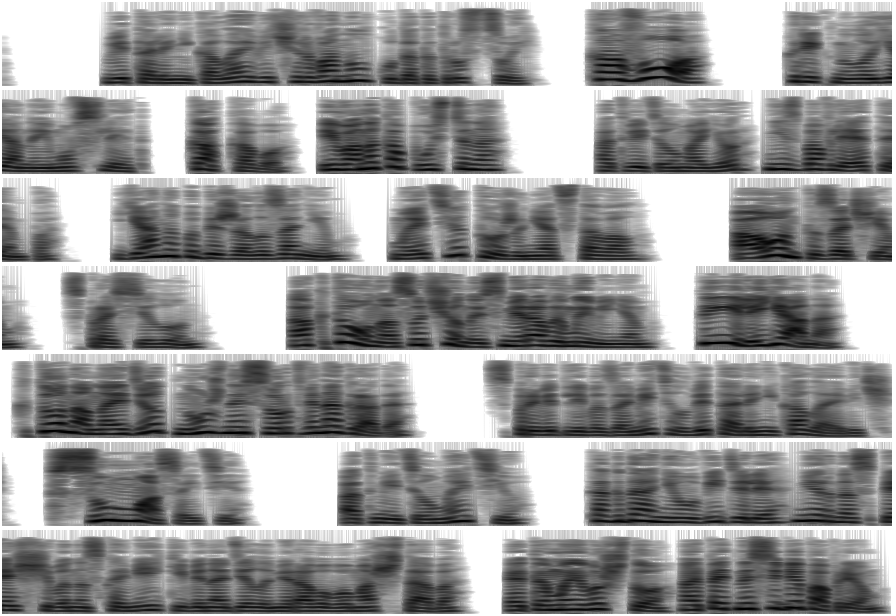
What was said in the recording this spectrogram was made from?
Виталий Николаевич рванул куда-то трусцой. «Кого?» — крикнула Яна ему вслед. «Как кого? Ивана Капустина!» — ответил майор, не сбавляя темпа. Яна побежала за ним. Мэтью тоже не отставал. «А он-то зачем?» — спросил он. «А кто у нас ученый с мировым именем? Ты или Яна? Кто нам найдет нужный сорт винограда?» — справедливо заметил Виталий Николаевич. «С ума сойти!» — отметил Мэтью, когда они увидели мирно спящего на скамейке винодела мирового масштаба. «Это мы его что, опять на себе попрем?»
